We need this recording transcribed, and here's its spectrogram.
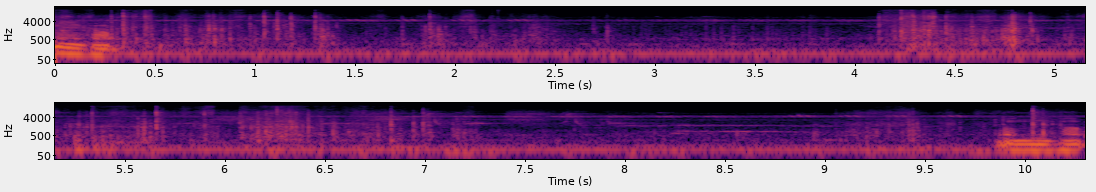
นี่ครับ ตรงนี้ครับ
